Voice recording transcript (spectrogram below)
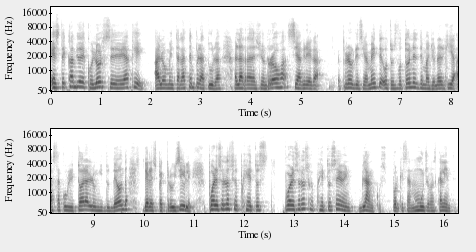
Este cambio de color se debe a que al aumentar la temperatura a la radiación roja se agrega progresivamente otros fotones de mayor energía hasta cubrir toda la longitud de onda del espectro visible. Por eso los objetos por eso los objetos se ven blancos, porque están mucho más calientes.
